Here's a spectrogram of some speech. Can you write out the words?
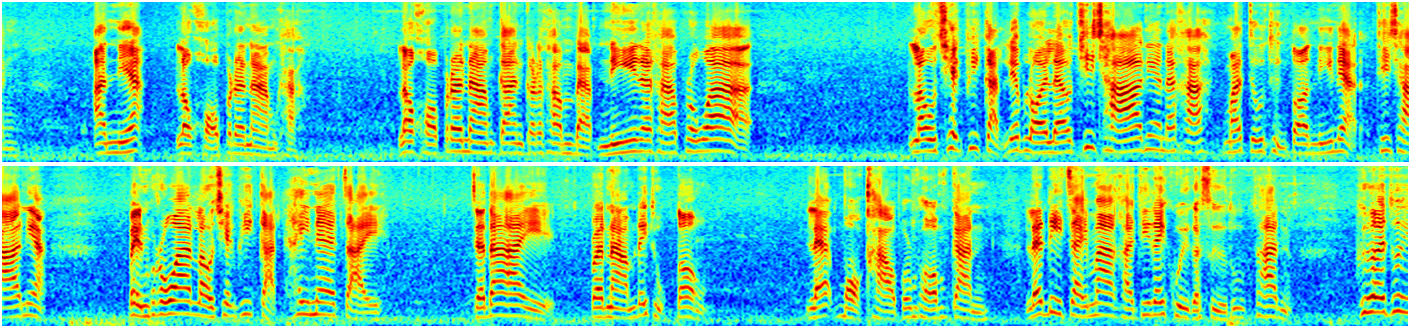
ง อันเนี้ยเราขอประนามค่ะ เราขอประนามการกระทำแบบนี้นะคะ เพราะว่า เราเช็คพิกัดเรียบร้อยแล้วที่ช้าเนี่ยนะคะ มาจนถึงตอนนี้เนี่ยที่ช้าเนี่ยเป็นเพราะว่าเราเช็คพิกัดให้แน่ใจ จะได้ประนามได้ถูกต้อง และบอกข่าวพร้อมๆกัน และดีใจมากค่ะที่ได้คุยกับสื่อทุกท่าน เพื่อที่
